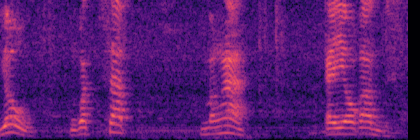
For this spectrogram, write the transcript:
Yo, what's up mga kayo Cubs?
